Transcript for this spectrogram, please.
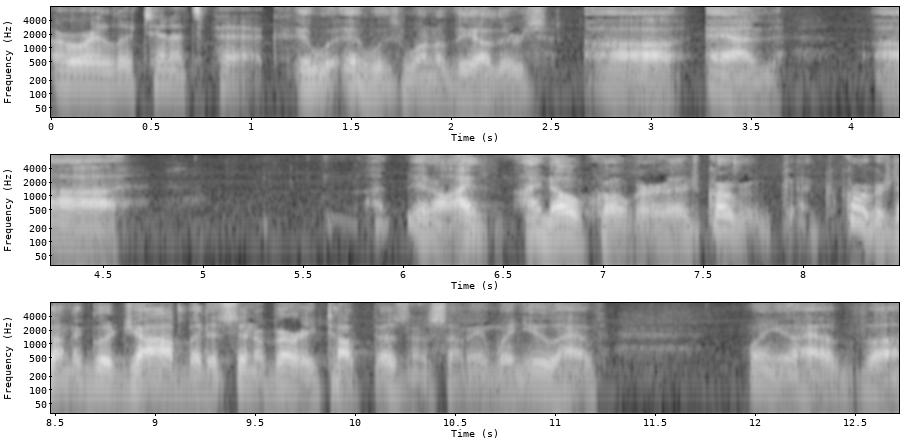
or a lieutenant's pick? It, it was one of the others. Uh, and, uh, you know, I, I know Kroger. Kroger. Kroger's done a good job, but it's in a very tough business. I mean, when you have, when you have uh,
